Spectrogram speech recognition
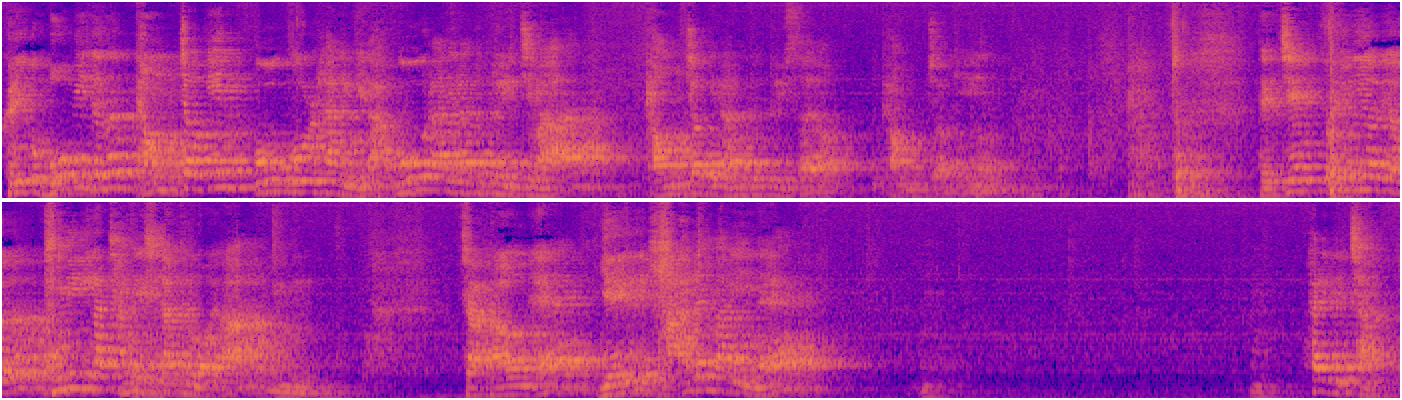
그리고 모비드는 병적인 우울한입니다. 우울한이라는 뜻도 있지만 병적이라는 뜻도 있어요. 병적인. 됐지? 퓨니어리언은 분위기가 장례식 같은 거야. 음. 자, 다음에 얘의 반대말이 있네. 음. 음. 활기찬.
